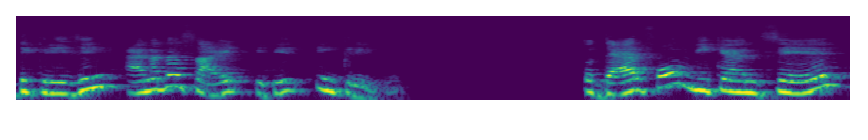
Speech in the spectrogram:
decreasing, another side it is increasing. So therefore we can say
